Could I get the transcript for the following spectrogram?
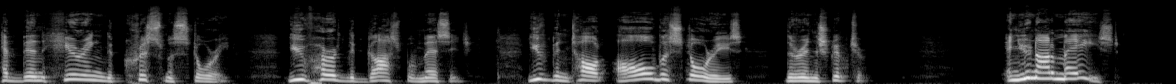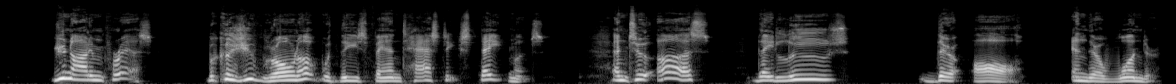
have been hearing the Christmas story. You've heard the gospel message. You've been taught all the stories that are in the scripture. And you're not amazed. You're not impressed because you've grown up with these fantastic statements. And to us, they lose their awe and their wonder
